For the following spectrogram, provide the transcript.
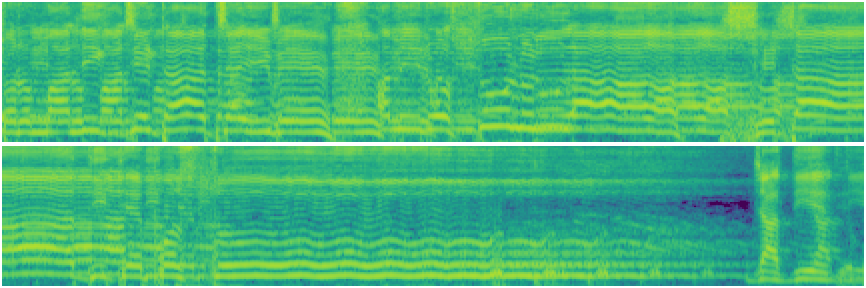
তোর মালিক যেটা চাইবে, আমি রাসূলুল্লাহ সেটা দিতে প্রস্তুত। যা দিয়ে দেব।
